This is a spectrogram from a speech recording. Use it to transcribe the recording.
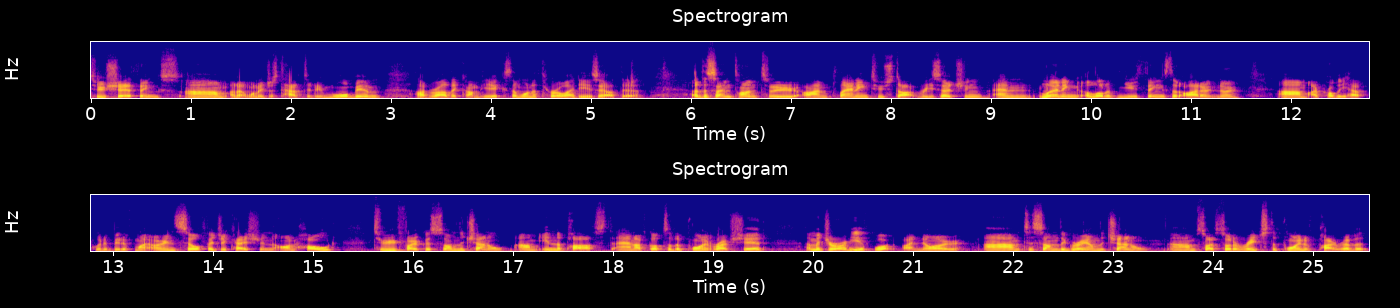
to share things. Um, I don't want to just have to do more BIM, I'd rather come here because I want to throw ideas out there. At the same time too, I'm planning to start researching and learning a lot of new things that I don't know. Um, I probably have put a bit of my own self-education on hold to focus on the channel um, in the past and I've got to the point where I've shared a majority of what I know um, to some degree on the channel. Um, so I've sort of reached the point of PyRevit.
